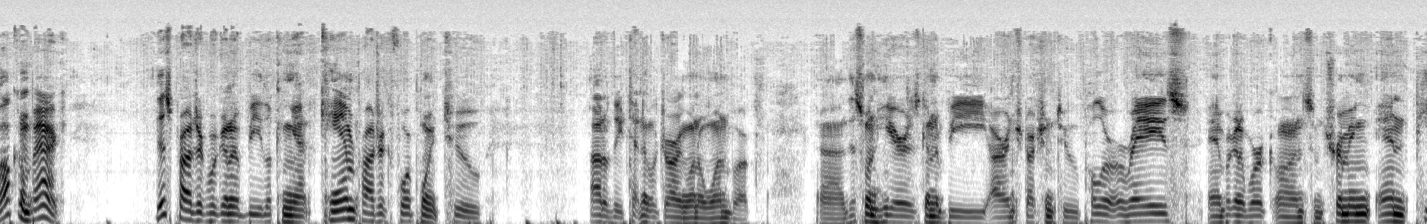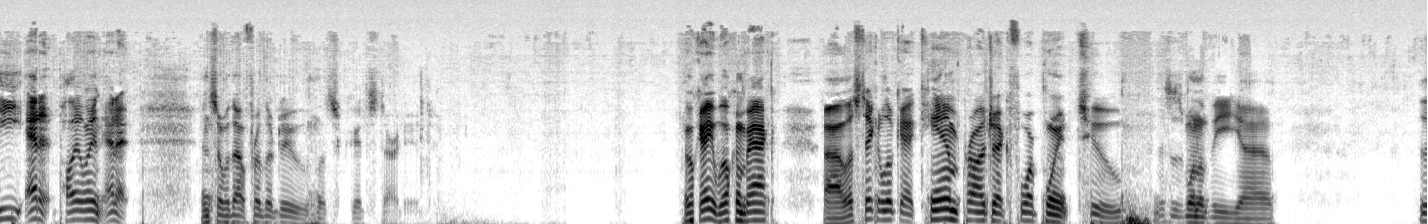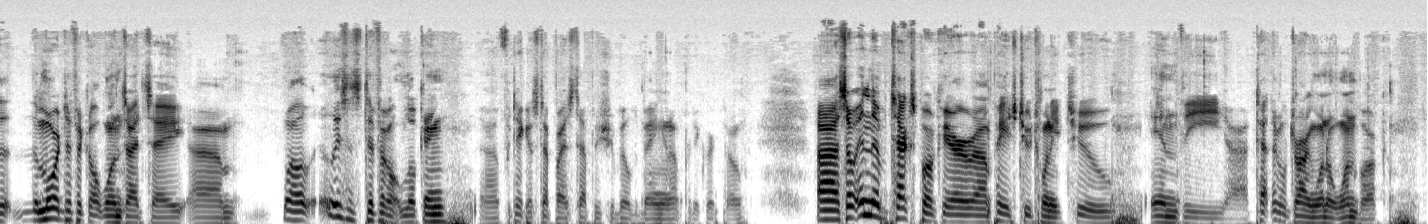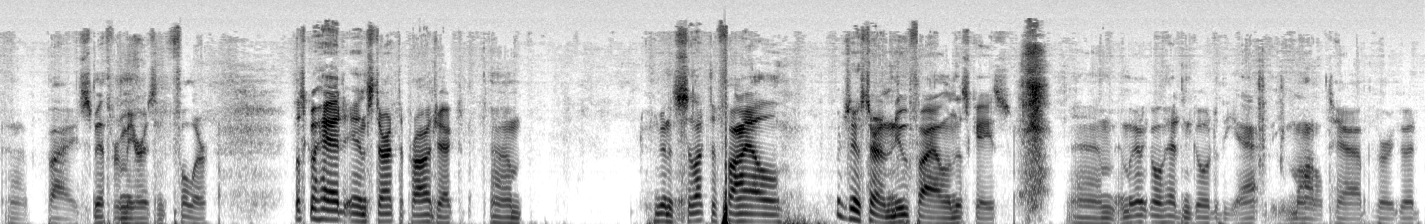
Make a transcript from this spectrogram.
Welcome back. This project we're going to be looking at CAM Project 4.2 out of the Technical Drawing 101 book. Uh, this one here is going to be our introduction to polar arrays and we're going to work on some trimming and P-edit, polyline edit. And so without further ado, let's get started. Okay, welcome back. Uh, let's take a look at CAM Project 4.2. This is one of the uh, the more difficult ones, I'd say. Um, well, at least it's difficult looking. Uh, if we take it step by step, we should be able to bang it out pretty quick, though. Uh, so in the textbook here, on page 222, in the uh, Technical Drawing 101 book uh, by Smith, Ramirez, and Fuller, let's go ahead and start the project. Um, I'm going to select the file. We're just going to start a new file in this case. Um, and we're going to go ahead and go to the, the model tab. Very good.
